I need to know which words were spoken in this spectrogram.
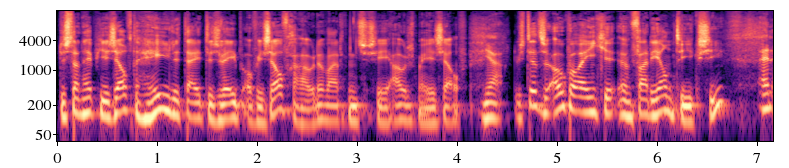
Dus dan heb je jezelf de hele tijd de zweep over jezelf gehouden. Waar het niet zozeer je ouders, maar jezelf. ja. Dus dat is ook wel eentje, een variant die ik zie. En,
